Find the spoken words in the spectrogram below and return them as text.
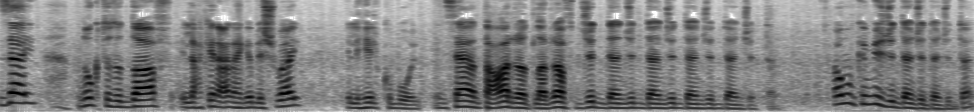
زي نقطة الضعف اللي حكينا عنها قبل شوي اللي هي القبول. إنسان تعرض للرفض جدا جدا جدا جدا جدا. أو ممكن مش جدا جدا جدا.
